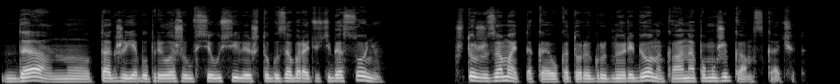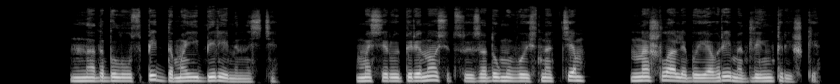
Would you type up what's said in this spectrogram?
Да, но также я бы приложил все усилия, чтобы забрать у тебя Соню. Что же за мать такая, у которой грудной ребенок, а она по мужикам скачет? Надо было успеть до моей беременности. Массирую переносицу и задумываюсь над тем, нашла ли бы я время для интрижки.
